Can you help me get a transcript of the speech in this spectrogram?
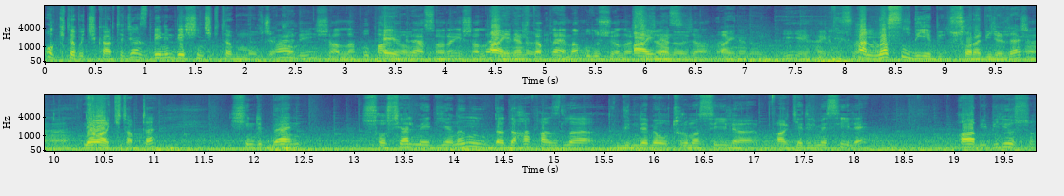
o kitabı çıkartacağız. Benim beşinci kitabım olacak. o. Hadi inşallah. Bu pandemiden Eyvallah. sonra inşallah Aynen yeni öyle. kitapla hemen buluşuyorlar. Aynen sıcağı öyle. sıcağına. Aynen öyle. İyi, hayırlısı. Ha nasıl diye bir sorabilirler. Hı hı. Ne var kitapta? Şimdi ben sosyal medyanın da daha fazla gündeme oturmasıyla, fark edilmesiyle abi biliyorsun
